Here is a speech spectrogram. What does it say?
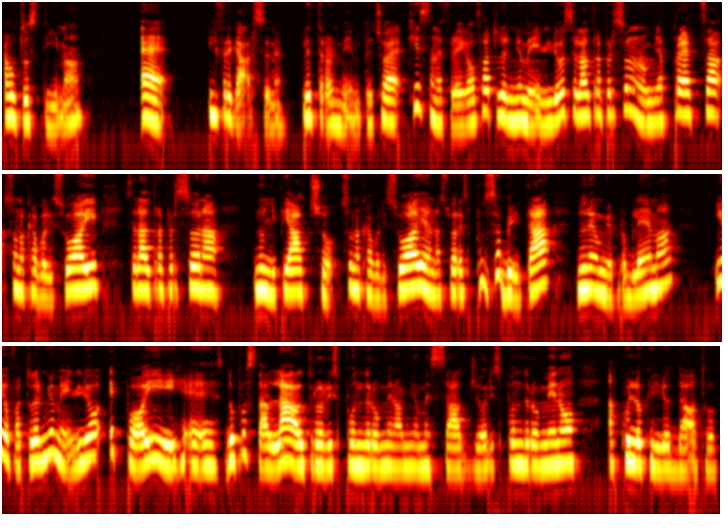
autostima è il fregarsene, letteralmente, cioè chi se ne frega, ho fatto del mio meglio, se l'altra persona non mi apprezza sono cavoli suoi, se l'altra persona non gli piaccio sono cavoli suoi, è una sua responsabilità, non è un mio problema. Io ho fatto del mio meglio e poi eh, dopo sta all'altro rispondere o meno al mio messaggio, rispondere o meno a quello che gli ho dato.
